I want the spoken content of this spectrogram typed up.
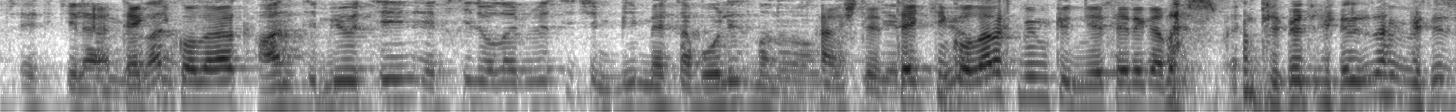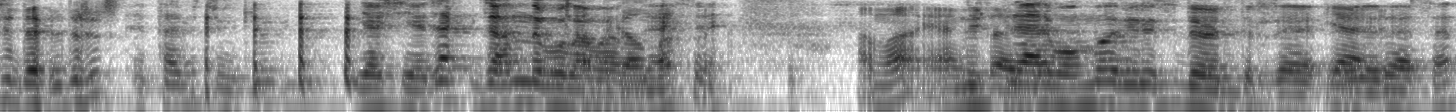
hiç Yani etkilenmiyorlar. teknik olarak Antibiyotiğin etkili olabilmesi için bir metabolizmanın olması ha işte gerekiyor. teknik olarak mümkün. Yeteri kadar antibiyotik verirsen virüsü de öldürür. E tabi çünkü yaşayacak canlı bulamaz kalmaz. yani. Ama yani Nükleer sadece- bomba virüsü de öldürür evet Yani. öyle dersen.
